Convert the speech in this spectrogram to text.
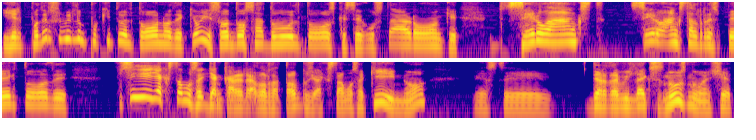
y, el poder subirle un poquito el tono de que, oye, son dos adultos que se gustaron, que cero angst, cero angst al respecto de, pues sí, ya que estamos ya encargados ratón, pues ya que estamos aquí, ¿no? Este, Daredevil likes snooze, and shit.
